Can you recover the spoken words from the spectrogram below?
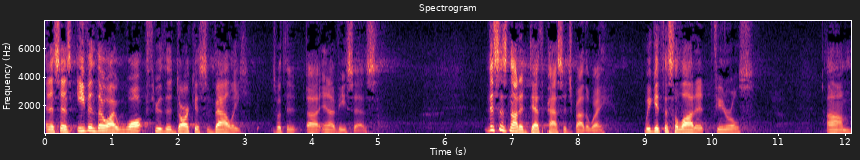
And it says, even though I walk through the darkest valley, is what the uh, NIV says. This is not a death passage, by the way. We get this a lot at funerals. Um,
